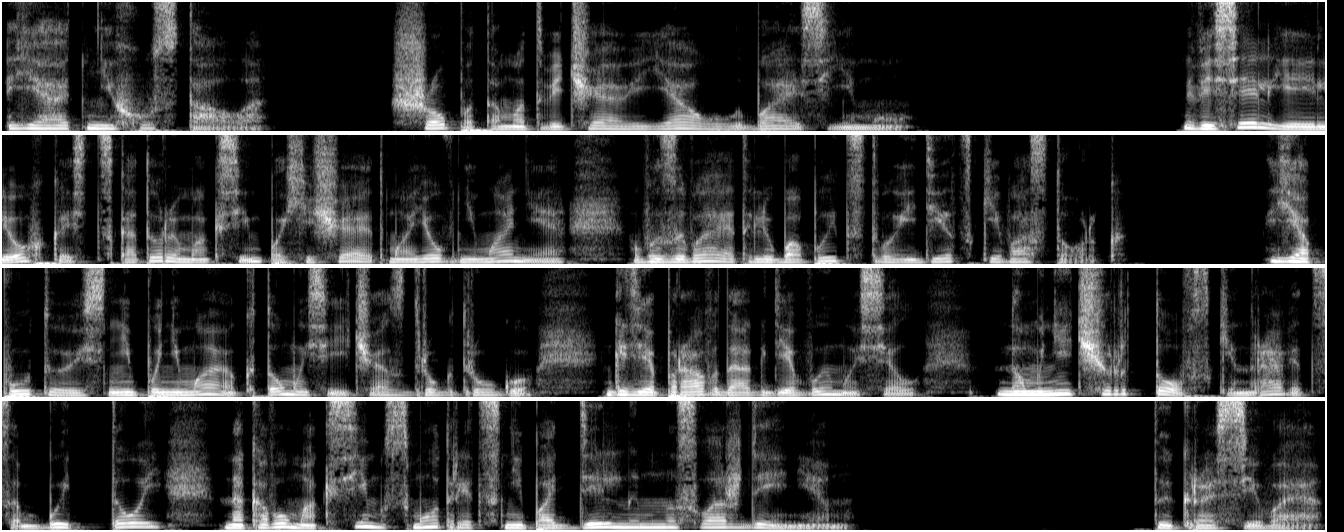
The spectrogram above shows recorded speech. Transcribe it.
Я от них устала. Шепотом отвечаю я, улыбаясь ему. Веселье и легкость, с которой Максим похищает мое внимание, вызывает любопытство и детский восторг. Я путаюсь, не понимаю, кто мы сейчас друг другу, где правда, а где вымысел, но мне чертовски нравится быть той, на кого Максим смотрит с неподдельным наслаждением. «Ты красивая»,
